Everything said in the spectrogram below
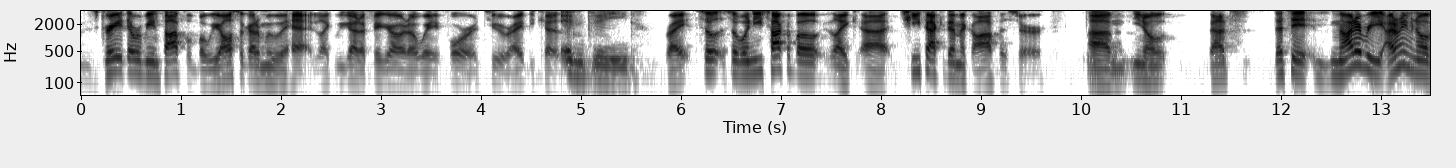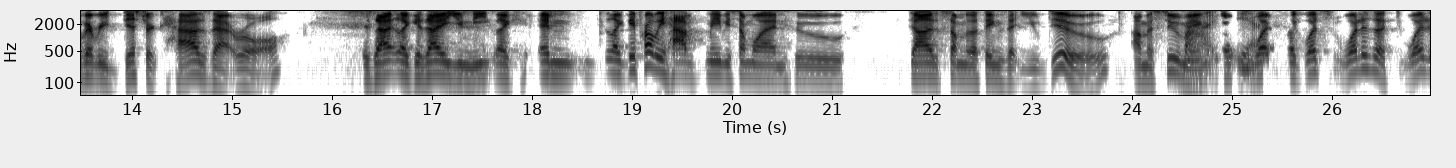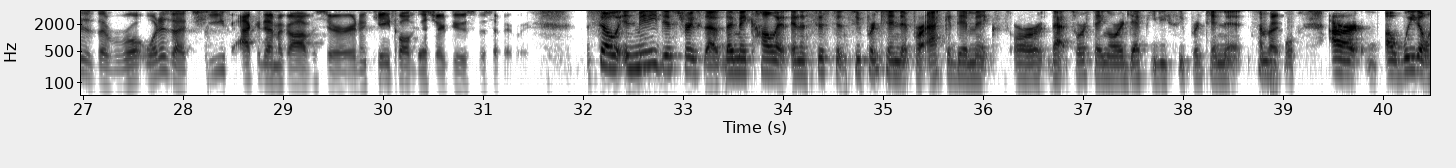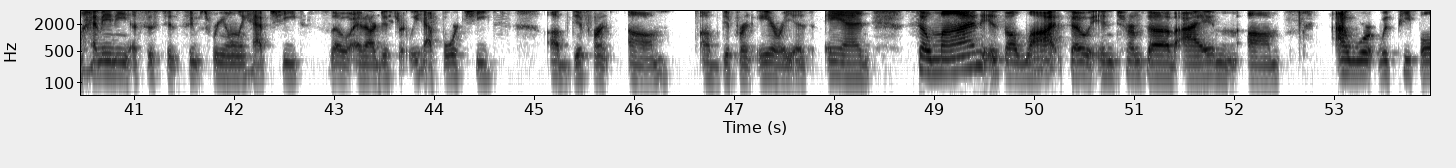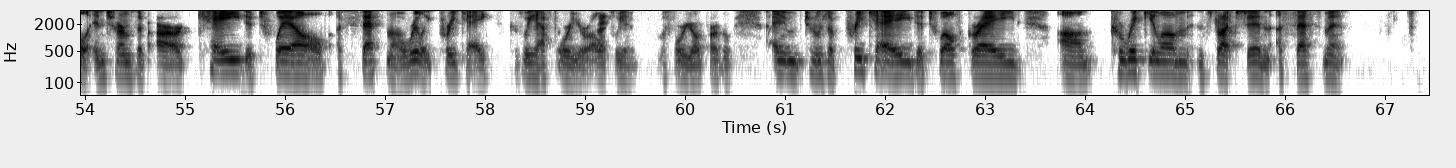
It's great that we're being thoughtful, but we also got to move ahead. Like we got to figure out a way forward too, right? Because indeed, right. So so when you talk about like uh, chief academic officer, um, you know that's that's it. Not every. I don't even know if every district has that role. Is that like is that a unique like and like they probably have maybe someone who does some of the things that you do i'm assuming right. yes. what like what's what is a what is the role what does a chief academic officer in a k-12 district do specifically so in many districts uh, they may call it an assistant superintendent for academics or that sort of thing or a deputy superintendent some right. people are uh, we don't have any assistant soups we only have chiefs so in our district we have four chiefs of different um, of different areas. And so mine is a lot. So in terms of I'm um, I work with people in terms of our K to 12 assessment, or really pre-K, because we have four-year-olds. Right. We have a four-year-old program. In terms of pre-K to 12th grade, um, curriculum, instruction, assessment.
